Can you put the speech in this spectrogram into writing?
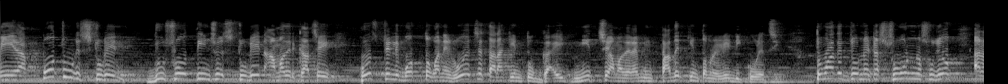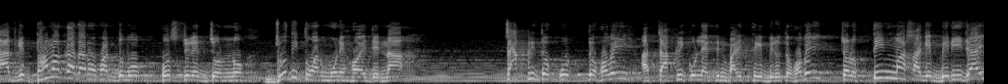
মেয়েরা, প্রচুর স্টুডেন্ট দুশো, তিনশো স্টুডেন্ট আমাদের কাছে হোস্টেলে বর্তমানে রয়েছে, তারা কিন্তু গাইড নিচ্ছে আমাদের এবং তাদের কিন্তু আমরা রেডি করেছি। তোমাদের জন্য এটা সুবর্ণ সুযোগ আর আজকে ধামাকাদার অফার দেবো হোস্টেলের জন্য। যদি তোমার মনে হয় যে না, চাকরি তো করতে হবেই, আর চাকরি করলে একদিন বাড়ির থেকে বেরোতে হবেই, চলো তিন মাস আগে বেরিয়ে যাই।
